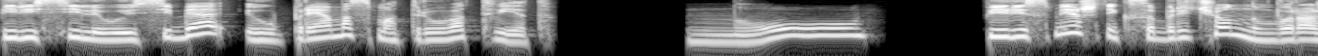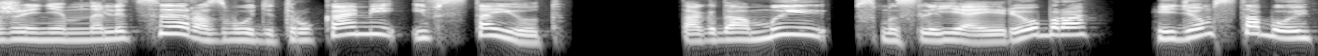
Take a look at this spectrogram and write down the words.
Пересиливаю себя и упрямо смотрю в ответ. Ну... Пересмешник с обреченным выражением на лице разводит руками и встает. Тогда мы, в смысле я и ребра, идем с тобой.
